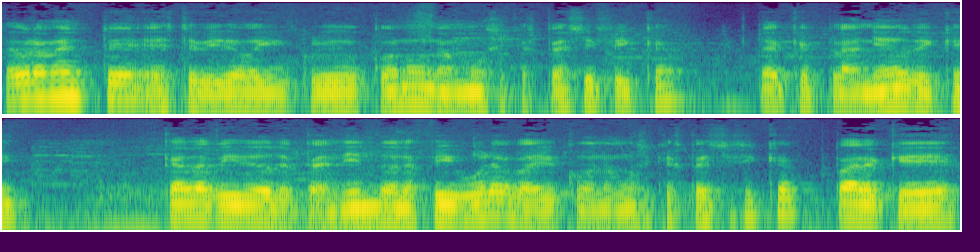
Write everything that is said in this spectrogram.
Seguramente este video va incluido con una música específica, ya que planeo de que cada video dependiendo de la figura va a ir con una música específica para que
